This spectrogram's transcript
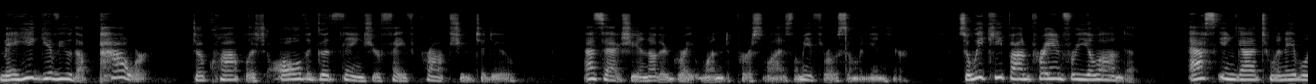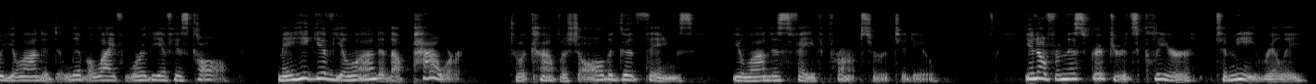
May he give you the power to accomplish all the good things your faith prompts you to do." That's actually another great one to personalize. Let me throw somebody in here. So we keep on praying for Yolanda, asking God to enable Yolanda to live a life worthy of his call. May he give Yolanda the power to accomplish all the good things Yolanda's faith prompts her to do. You know, from this scripture, it's clear to me, really,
